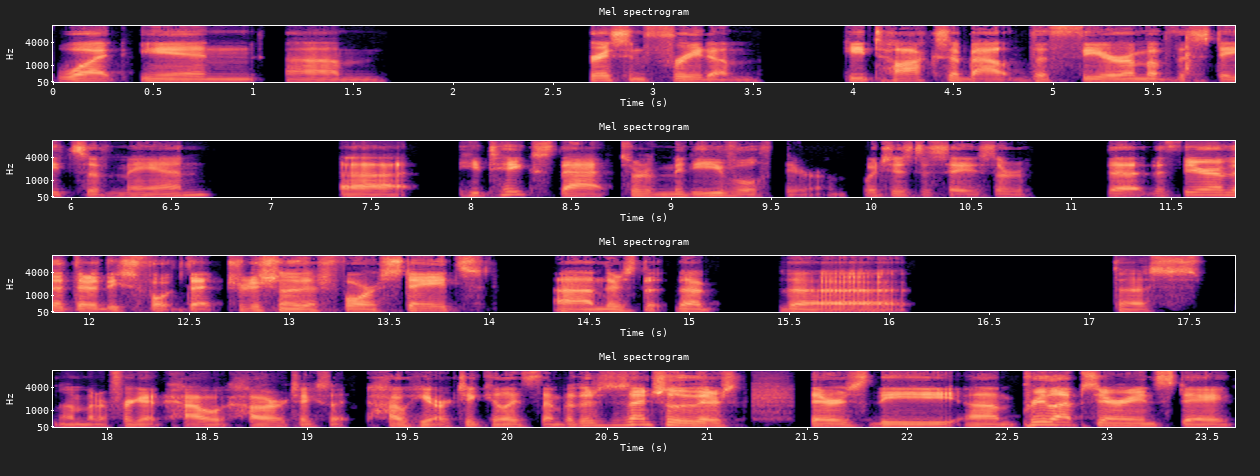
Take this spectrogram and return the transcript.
what in um, Grace and Freedom he talks about the theorem of the states of man. Uh, he takes that sort of medieval theorem, which is to say, sort of the the theorem that there are these four, that traditionally there's four states. Um, there's the the the the I'm going to forget how how articulate how he articulates them, but there's essentially there's there's the um, prelapsarian state,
